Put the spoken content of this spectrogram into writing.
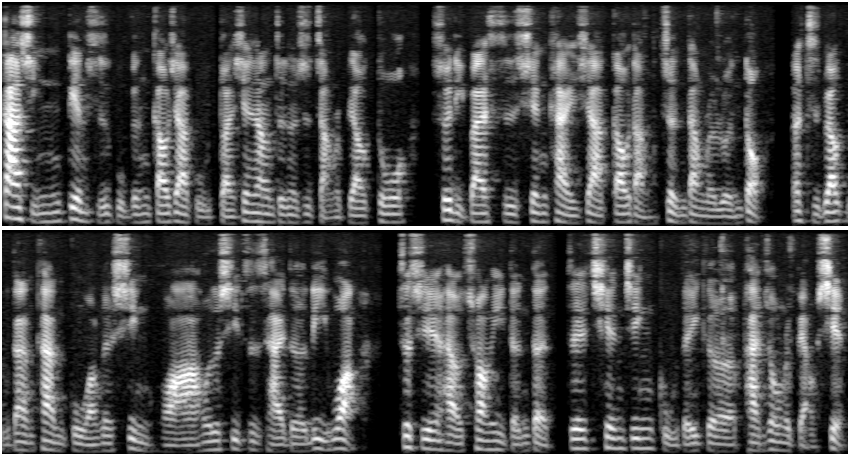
大型电子股跟高价股短线上真的是涨得比较多，所以礼拜四先看一下高档震荡的轮动。那指标股但看股王的信华或者细制材的利旺这些，还有创意等等这些千金股的一个盘中的表现。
